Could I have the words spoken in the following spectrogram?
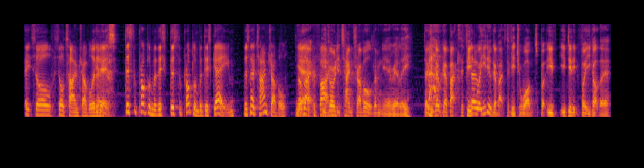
it's all it's all time travel, isn't It it? is. This the problem with this. This the problem with this game. There's no time travel. Not that I could find. you've already time travelled, haven't you? Really? So you don't go back to the future. So- well, you do go back to the future once, but you you did it before you got there.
